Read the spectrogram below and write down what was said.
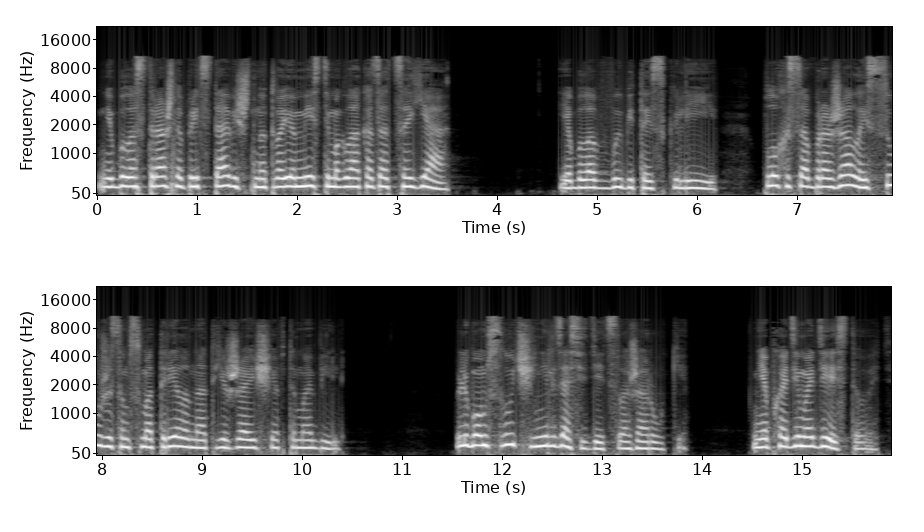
Мне было страшно представить, что на твоем месте могла оказаться я. Я была выбита из колеи, плохо соображала и с ужасом смотрела на отъезжающий автомобиль. В любом случае нельзя сидеть сложа руки. Необходимо действовать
